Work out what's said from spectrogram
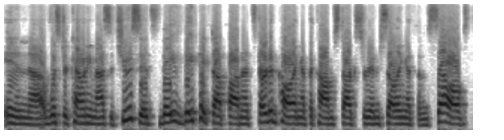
in uh, Worcester County, Massachusetts, they they picked up on it, started calling it the Comstock syringe, selling it themselves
